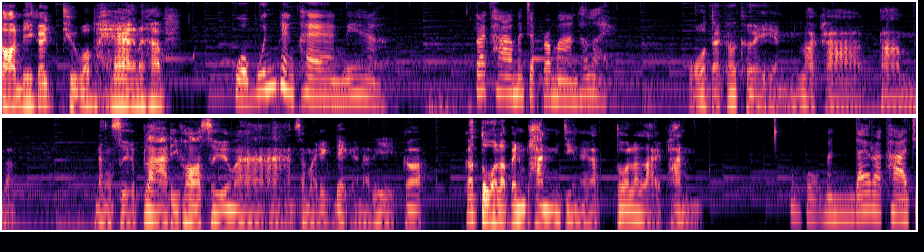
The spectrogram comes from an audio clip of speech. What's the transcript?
ตอนนี้ก็ถือว่าแพงนะครับ หัววุ้นแพงๆเนี่ย ราคามันจะประมาณเท่าไหร่โอ้แต่ก็เคยเห็นราคาตามแบบ หนังสือปลาที่พ่อซื้อมาอ่านสมัยเด็กๆนะพี่ก็ก็ตัวละเป็นพันจริงๆนะครับ ตัวละหลายพันโอ้โหมันได้ราคาจ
